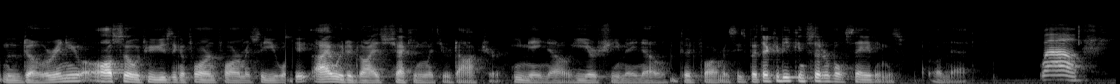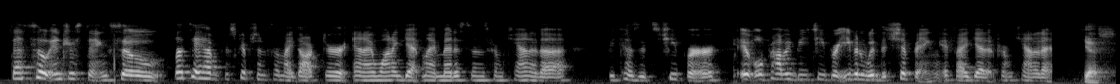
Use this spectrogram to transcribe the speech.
moved over. And you also, if you're using a foreign pharmacy, you, I would advise checking with your doctor. He may know, he or she may know good pharmacies, but there could be considerable savings on that. Wow. That's so interesting. So, let's say I have a prescription from my doctor and I want to get my medicines from Canada because it's cheaper. It will probably be cheaper even with the shipping if I get it from Canada. Yes,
